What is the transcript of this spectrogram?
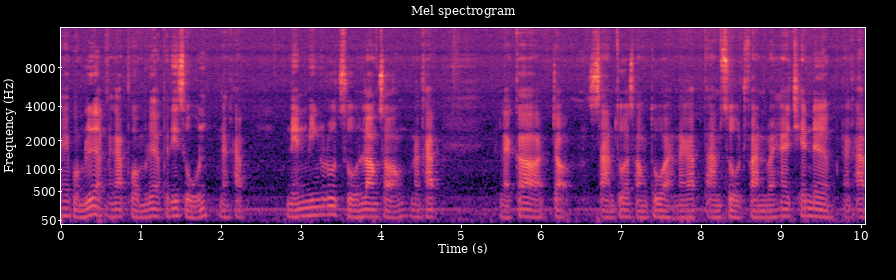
ให้ผมเลือกนะครับ ผมเลือกไปที่0นะครับเน้นวิ่งรูด0ลอง2นะครับแล้วก็เจาะ 3 ตัว 2 ตัวนะครับ ตามสูตรฟันไว้ให้เช่นเดิมนะครับ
